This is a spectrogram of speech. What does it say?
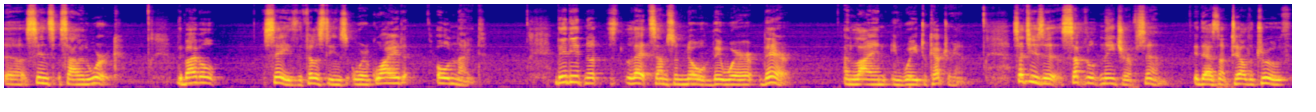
uh, sin's silent work. The Bible says the Philistines were quiet all night. They did not let Samson know they were there and lying in wait to capture him. Such is the subtle nature of sin. It does not tell the truth.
